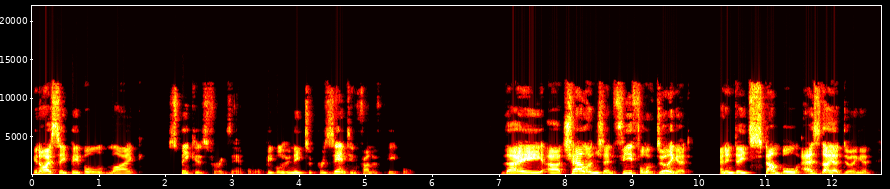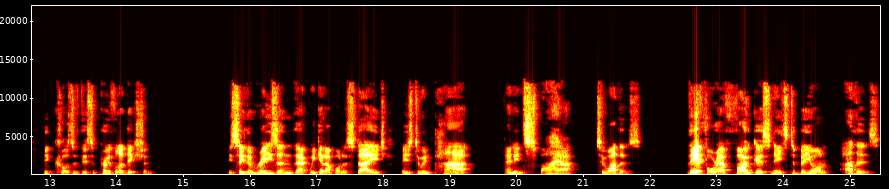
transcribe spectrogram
You know, I see people like speakers, for example, or people who need to present in front of people. They are challenged and fearful of doing it, and indeed stumble as they are doing it because of this approval addiction. You see, the reason that we get up on a stage is to impart and inspire to others. Therefore, our focus needs to be on others.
